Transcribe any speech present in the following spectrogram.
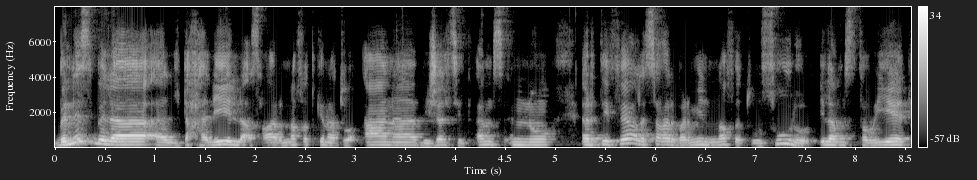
بالنسبة للتحاليل لأسعار النفط كنا توقعنا بجلسة أمس أنه ارتفاع لسعر برميل النفط وصوله إلى مستويات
